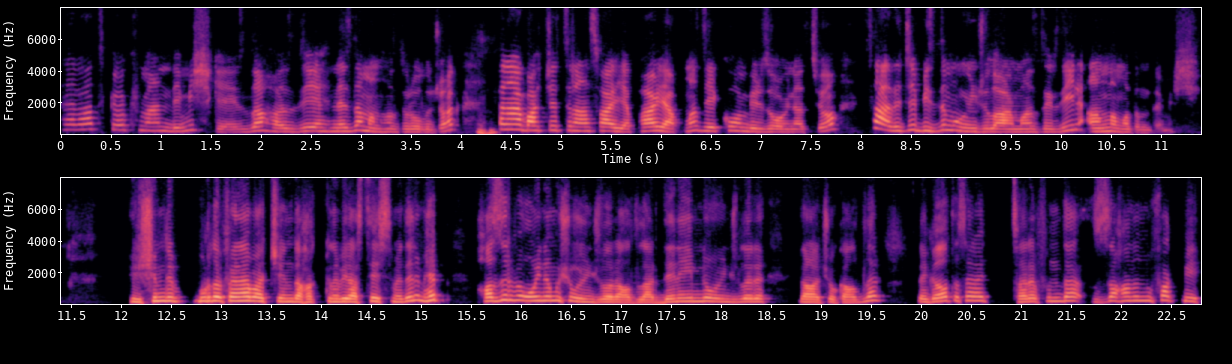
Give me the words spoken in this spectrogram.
Serhat Gökmen demiş ki Zaha Ziyeh ne zaman hazır olacak? Hı hı. Fenerbahçe transfer yapar yapmaz ilk 11'i oynatıyor. Sadece bizim oyuncular hazır değil anlamadım demiş. E, Şimdi burada Fenerbahçe'nin de hakkını biraz teslim edelim. Hep hazır ve oynamış oyuncuları aldılar. Deneyimli oyuncuları daha çok aldılar. Ve Galatasaray tarafında Zaha'nın ufak bir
